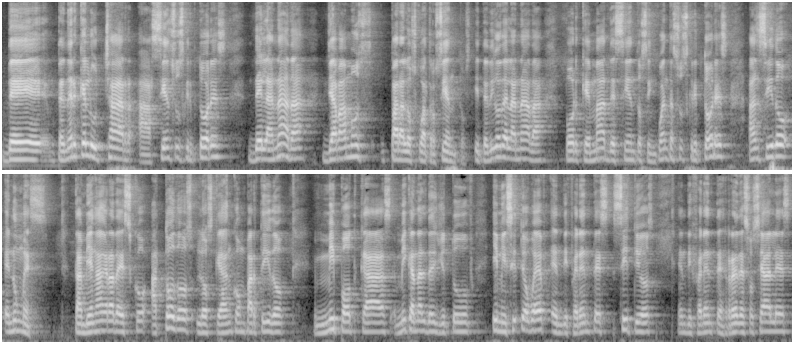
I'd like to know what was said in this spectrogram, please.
de tener que luchar a 100 suscriptores, de la nada ya vamos para los 400. Y te digo de la nada porque más de 150 suscriptores han sido en un mes. También agradezco a todos los que han compartido mi podcast, mi canal de YouTube y mi sitio web en diferentes sitios en diferentes redes sociales,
